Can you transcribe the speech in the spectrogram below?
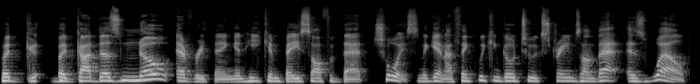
but but God does know everything and he can base off of that choice. And again, I think we can go to extremes on that as well.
